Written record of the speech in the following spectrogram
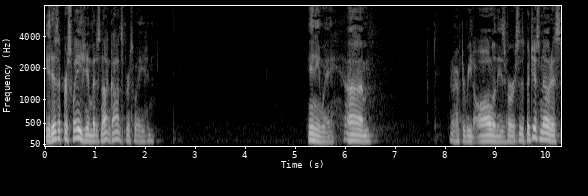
it is a persuasion, but it's not God's persuasion. Anyway, um, we don't have to read all of these verses, but just notice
